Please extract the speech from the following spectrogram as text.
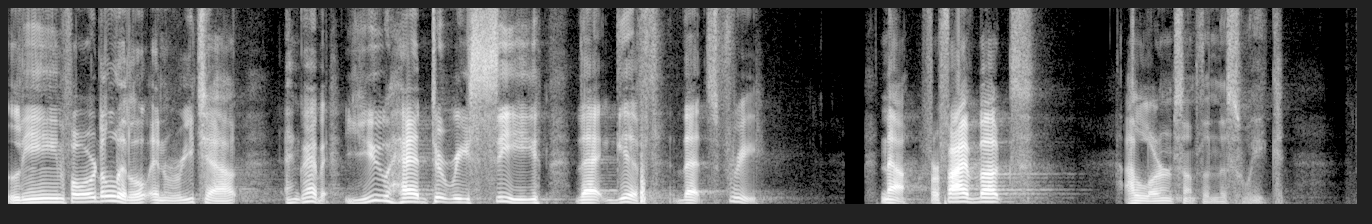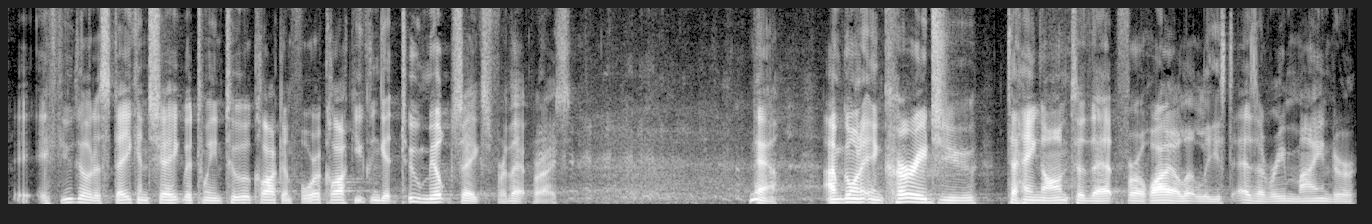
lean forward a little and reach out and grab it. You had to receive that gift that's free. Now, for five bucks, I learned something this week. If you go to Steak and Shake between 2 o'clock and 4 o'clock, you can get two milkshakes for that price. now, I'm going to encourage you to hang on to that for a while at least as a reminder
